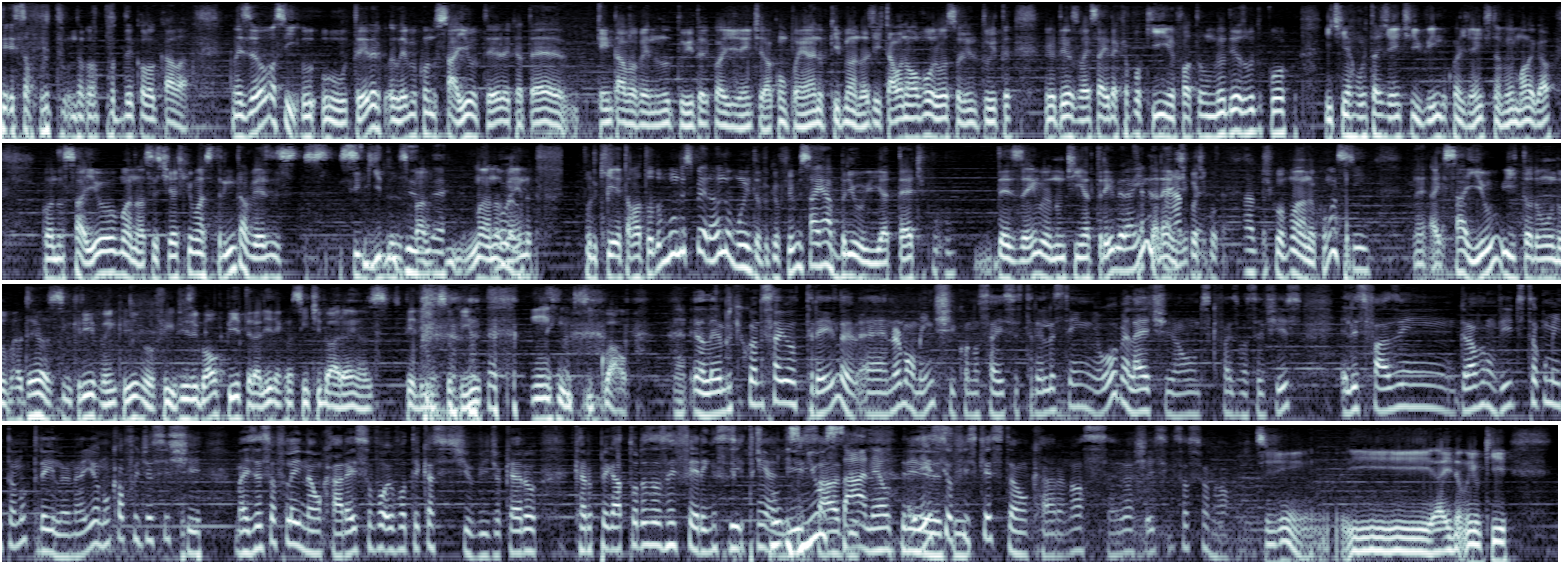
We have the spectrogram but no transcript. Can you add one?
essa fortuna pra poder colocar lá. Mas eu, assim, o, o trailer, eu lembro quando saiu o trailer, que até quem tava vendo no Twitter com a gente, acompanhando, porque, mano, a gente tava no alvoroço ali no Twitter, meu Deus, vai sair daqui a pouquinho, falta, meu Deus, muito pouco. E tinha muita gente vindo com a gente também, mó legal. Quando saiu, mano, assisti acho que umas 30 vezes seguidas, Seguidas, pra- né? mano, Pô. vendo. Porque tava todo mundo esperando muito, porque o filme sai em abril e até, tipo, dezembro não tinha trailer ainda, né? Ficou tipo, tipo, mano, como assim? Né? Aí saiu e todo mundo, meu Deus, incrível, incrível. Fiz igual o Peter ali, né? Com o sentido aranha, os pelinhos subindo. Hum, igual. Eu lembro que quando saiu o trailer, é, normalmente quando saem esses trailers tem o Omelete, é um dos que faz bastante isso. Eles fazem. gravam vídeos e estão comentando o trailer, né? E eu nunca fui de assistir. Mas esse eu falei, não, cara, esse eu vou, eu vou ter que assistir o vídeo. Eu quero, quero pegar todas as referências que tem tipo, ali. esmiuçar, sabe? né, o trailer. Esse eu assim. fiz questão, cara. Nossa, eu achei sensacional. Sim, e aí e o que.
